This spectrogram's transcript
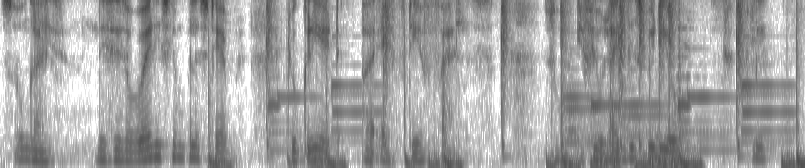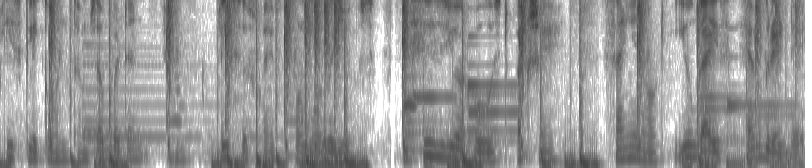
so guys this is a very simple step to create a ftf files if you like this video please click on thumbs up button and please subscribe for more videos. This is your host akshay signing out. You guys have a great day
